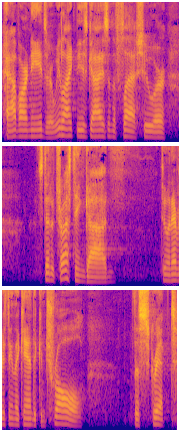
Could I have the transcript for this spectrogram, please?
have our needs? Or are we like these guys in the flesh who are, instead of trusting God, doing everything they can to control the script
